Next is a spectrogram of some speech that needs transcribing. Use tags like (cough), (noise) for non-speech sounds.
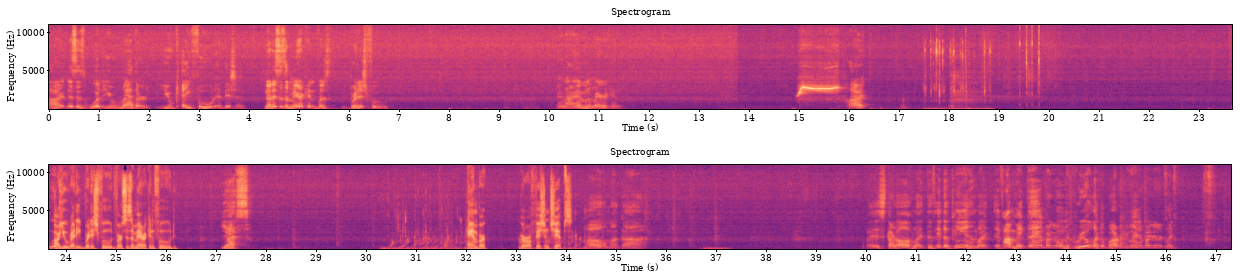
All right, this is Would You Rather UK Food Edition. No, this is American versus British food. And I am an American. All right. Would Are you ready, British food versus American food? Yes. Hamburger or fish and chips? Oh my god. It start off like this. It depends. Like if I make the hamburger on the grill, like a barbecue hamburger, like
